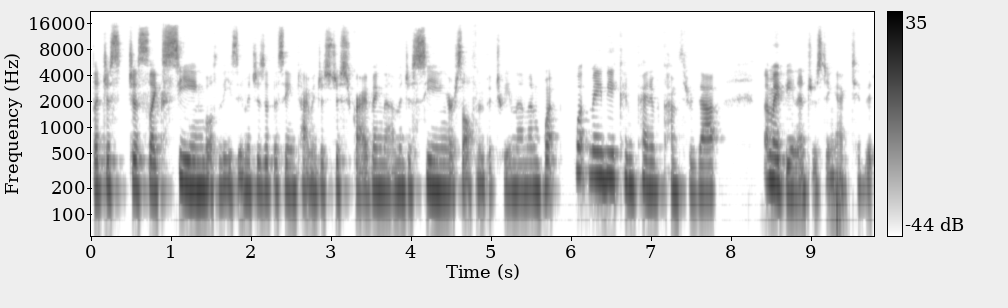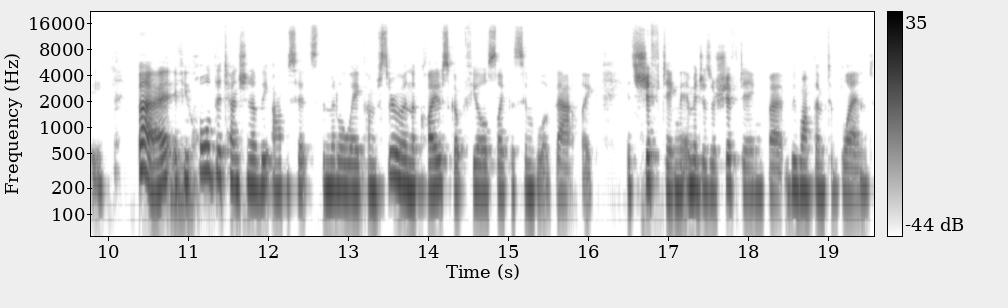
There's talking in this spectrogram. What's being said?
that just just like seeing both of these images at the same time and just describing them and just seeing yourself in between them and what what maybe can kind of come through that that might be an interesting activity but if you mm. hold the tension of the opposites the middle way comes through and the kaleidoscope feels like the symbol of that like it's shifting the images are shifting but we want them to blend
